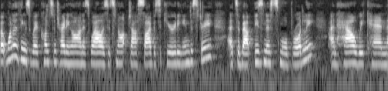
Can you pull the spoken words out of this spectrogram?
But one of the things we're concentrating on as well is it's not just cybersecurity industry, it's about business more broadly and how we can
